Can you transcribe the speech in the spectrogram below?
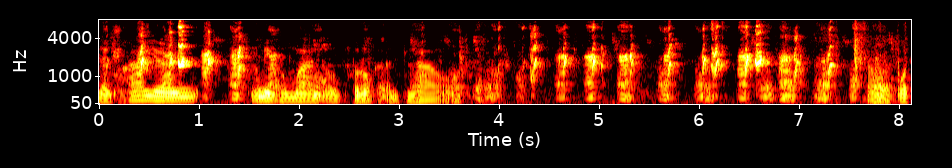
dyan iron. Inig human og tulo ka adlaw. Sampot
